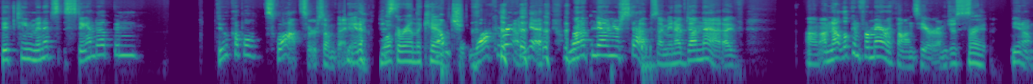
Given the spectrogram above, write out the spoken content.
15 minutes, stand up and do a couple squats or something, yeah. you know, walk around the couch, walk around. Yeah. Run up and down your steps. I mean, I've done that. I've, um, I'm not looking for marathons here. I'm just, right. you know,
